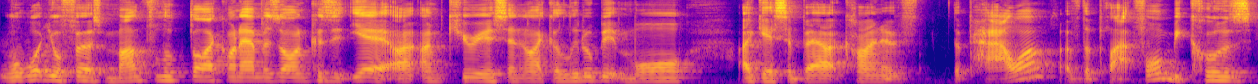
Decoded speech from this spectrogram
what your first month looked like on Amazon? Because yeah, I, I'm curious and like a little bit more, I guess, about kind of the power of the platform because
